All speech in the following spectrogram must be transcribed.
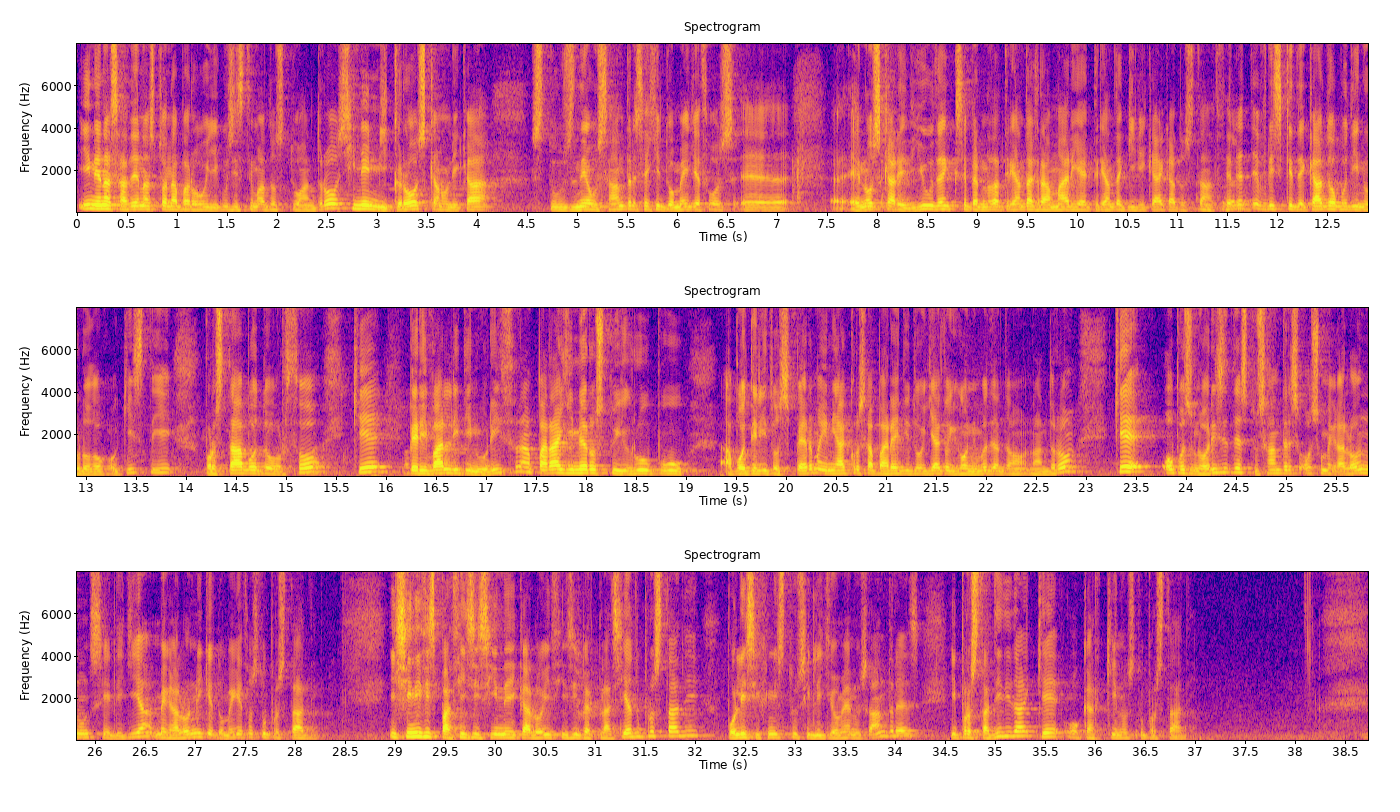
Είναι ένας αδένας του αναπαραγωγικού συστήματος του αντρό. Είναι μικρός κανονικά στους νέους άντρες. Έχει το μέγεθος ε, ε, ενός καρυδιού δεν ξεπερνά τα 30 γραμμάρια ή 30 κυβικά εκατοστά, αν θέλετε. Βρίσκεται κάτω από την ουροδοχοκίστη, μπροστά από το ορθό και περιβάλλει την ουρίθρα, παράγει μέρος του υγρού που αποτελεί το σπέρμα, είναι άκρος απαραίτητο για το γονιμότητα των ανδρών και όπως γνωρίζετε, στους άντρες, όσο μεγαλώνουν σε ηλικία, μεγαλώνει και το μέγεθος του προστάτη. Οι συνήθει παθήσεις είναι η καλοήθη υπερπλασία του προστάτη, πολύ συχνή στους ηλικιωμένους άντρες, η προστατήτητα και ο καρκίνος του προστάτη.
